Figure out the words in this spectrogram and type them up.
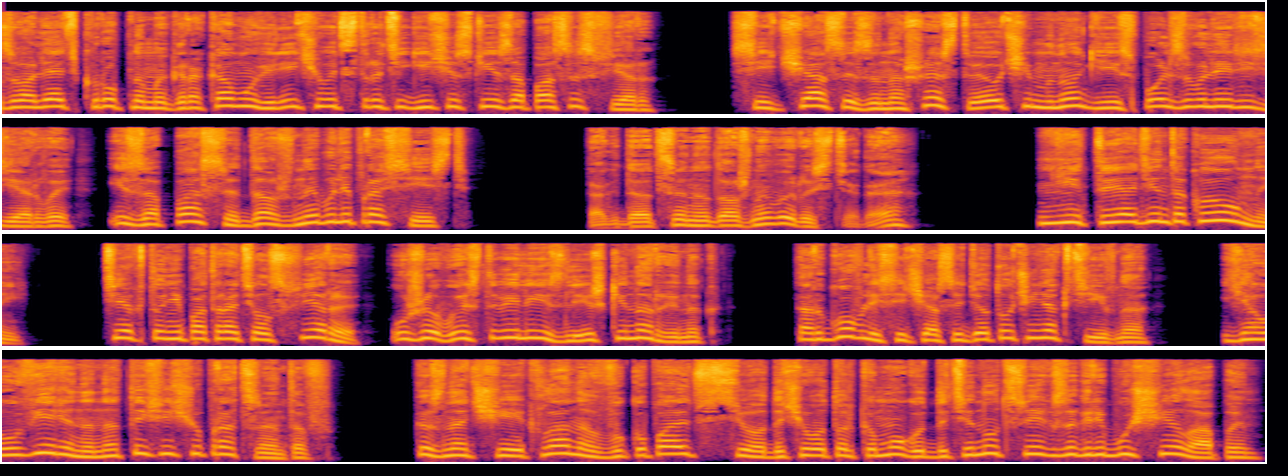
позволять крупным игрокам увеличивать стратегические запасы сфер. Сейчас из-за нашествия очень многие использовали резервы, и запасы должны были просесть. Тогда цены должны вырасти, да? Не ты один такой умный. Те, кто не потратил сферы, уже выставили излишки на рынок. Торговля сейчас идет очень активно. Я уверена на тысячу процентов. Казначеи кланов выкупают все, до чего только могут дотянуться их загребущие лапы.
